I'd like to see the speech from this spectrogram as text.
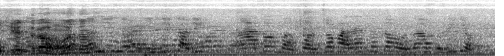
ક્ષેત્ર હો આ તો પોંચો પાડ્યા તો તો ભૂલી ગયો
